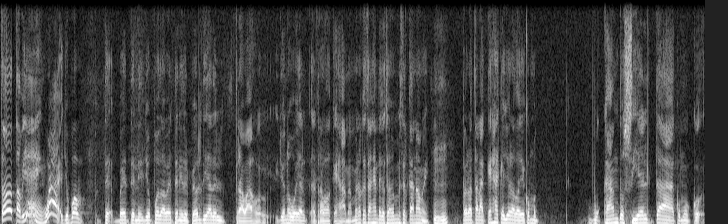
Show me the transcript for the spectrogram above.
todo está bien, guay. Yo puedo, te- ver teni- yo puedo haber tenido el peor día del trabajo. Yo no voy al, al trabajo a quejarme, a menos que sean gente que son muy cercana a mí. Pero hasta la queja que yo la doy es como buscando cierta, como, co-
